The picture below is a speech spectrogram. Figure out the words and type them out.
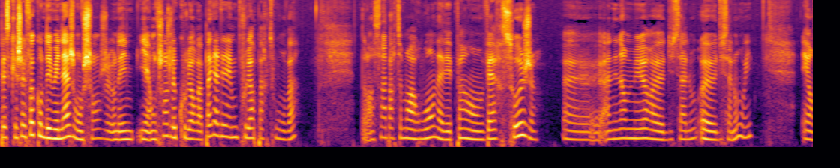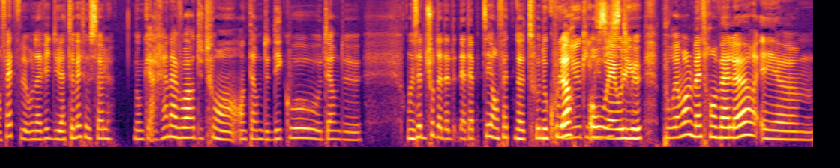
parce qu'à chaque fois qu'on déménage, on change. On, on change de couleur. On va pas garder la même couleur partout où on va. Dans l'ancien appartement à Rouen, on avait peint en vert sauge. Un énorme mur du salon, du salon, oui. Et en fait, on avait de la tomate au sol. Donc rien à voir du tout en, termes de déco, en termes de. On essaie toujours d'adapter en fait notre, nos couleurs au, lieu, au lieu pour vraiment le mettre en valeur et euh,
